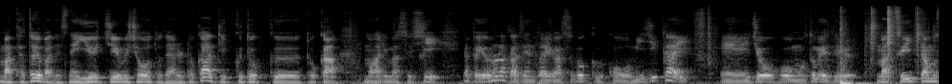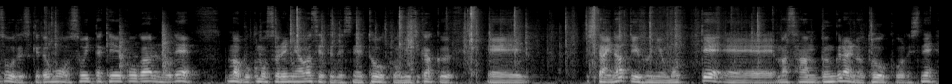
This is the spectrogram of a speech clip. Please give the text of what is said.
まあ、例えばですね、YouTube ショートであるとか、TikTok とかもありますし、やっぱ世の中全体がすごくこう短い、えー、情報を求めてる、まあ、Twitter もそうですけども、そういった傾向があるので、まあ、僕もそれに合わせてですね、トークを短く、えー、したいなというふうに思って、えー、まあ、3分ぐらいのトークをですね、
